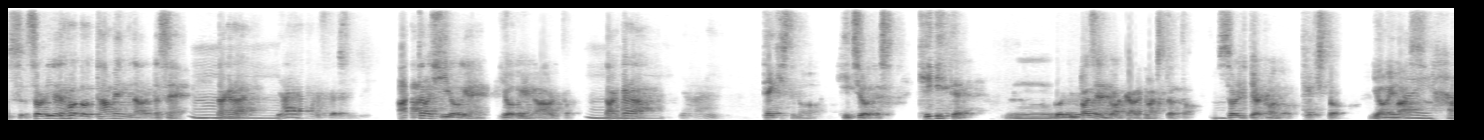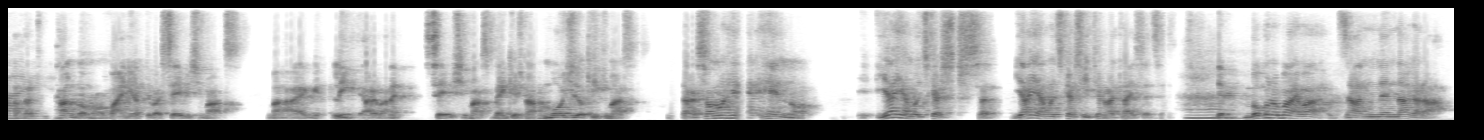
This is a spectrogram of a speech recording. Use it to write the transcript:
それほどためになりません。だから、やや難しい。新しい表現、表現があると。だから、やはりテキストが必要です。聞いて、うん、50%分かりましたと。それじゃ今度テキスト読みます。はいはい、単語も場合によっては整備します。まあ、リンクであればね、整備します。勉強します。もう一度聞きます。だからその辺のやや難しさ、やや難しいというのが大切。で、僕の場合は残念ながら、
